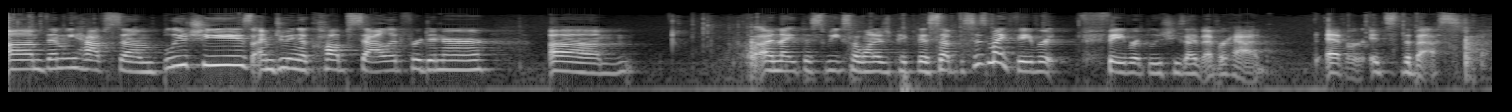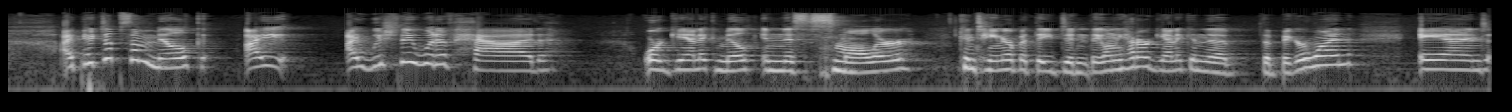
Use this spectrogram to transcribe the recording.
Um, then we have some blue cheese. I'm doing a Cobb salad for dinner um, a night this week, so I wanted to pick this up. This is my favorite, favorite blue cheese I've ever had, ever. It's the best. I picked up some milk. I, I wish they would have had organic milk in this smaller container, but they didn't. They only had organic in the, the bigger one. And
